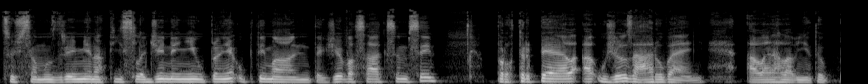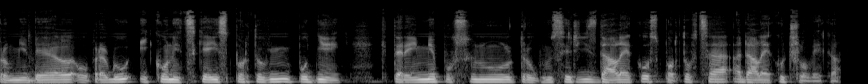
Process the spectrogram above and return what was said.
což samozřejmě na té sledži není úplně optimální, takže Vasák jsem si protrpěl a užil zároveň, ale hlavně to pro mě byl opravdu ikonický sportovní podnik, který mě posunul, troufnu si říct, dál jako sportovce a dál jako člověka.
